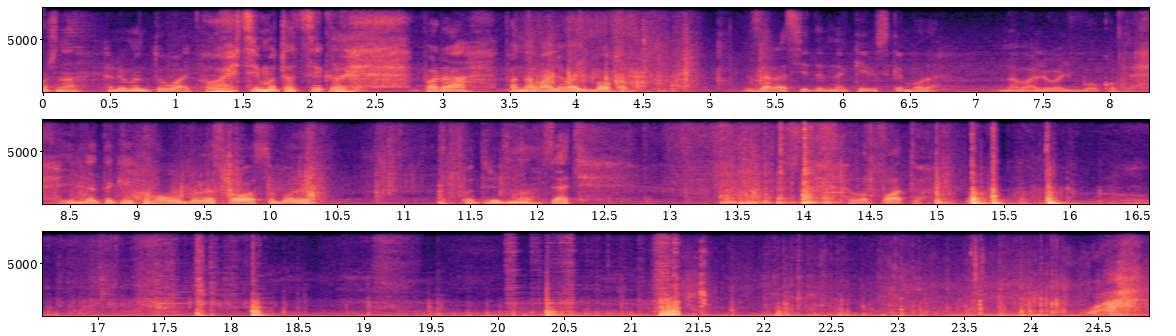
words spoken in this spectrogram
можна ремонтувати. Ой, ці мотоцикли пора понавалювати боком. Зараз їдемо на Київське море навалювати боком. І для таких умов обов'язково з собою потрібно взяти лопату. Уа!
